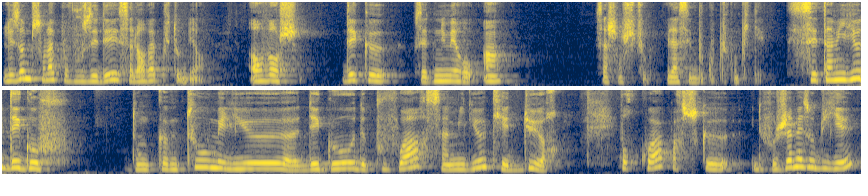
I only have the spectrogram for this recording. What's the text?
les hommes sont là pour vous aider et ça leur va plutôt bien. En revanche, dès que vous êtes numéro 1, ça change tout. Et là, c'est beaucoup plus compliqué. C'est un milieu d'ego. Donc, comme tout milieu d'ego, de pouvoir, c'est un milieu qui est dur. Pourquoi? Parce que il ne faut jamais oublier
